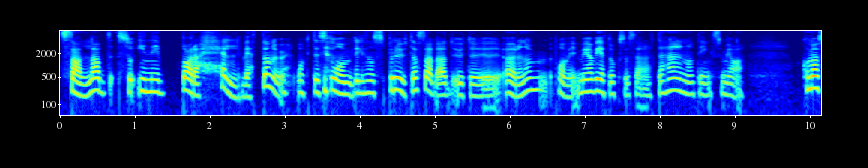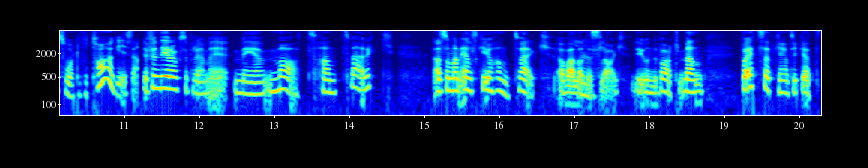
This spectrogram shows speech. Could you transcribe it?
sallad så in i bara helvete nu. Och det, står, det liksom sprutar sallad ut ur öronen på mig. Men jag vet också så att det här är någonting som jag kommer ha svårt att få tag i sen. Jag funderar också på det här med, med mathantverk. Alltså man älskar ju hantverk av alla Mm. dess slag. Det är underbart. Men på ett sätt kan jag tycka att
